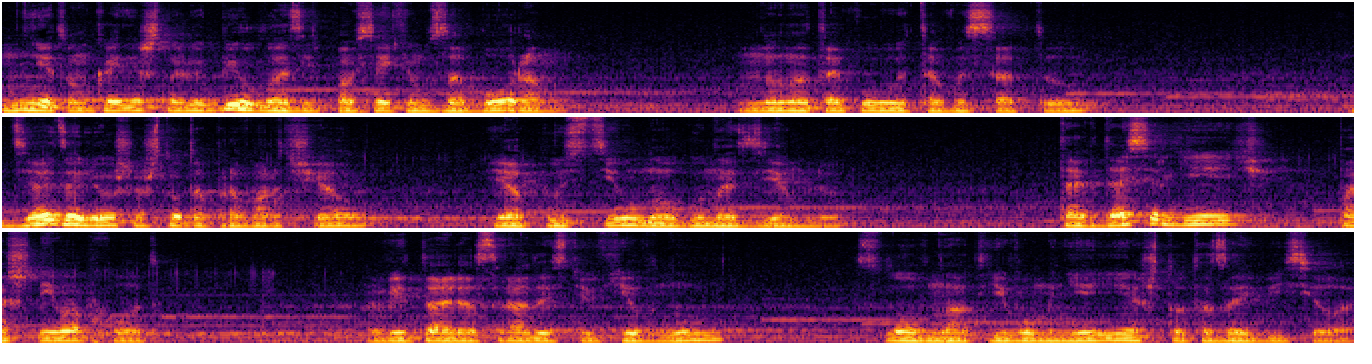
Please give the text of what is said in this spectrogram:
Нет, он, конечно, любил лазить по всяким заборам, но на такую-то высоту... Дядя Леша что-то проворчал и опустил ногу на землю. Тогда, Сергеич, пошли в обход. Виталя с радостью кивнул, словно от его мнения что-то зависело.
